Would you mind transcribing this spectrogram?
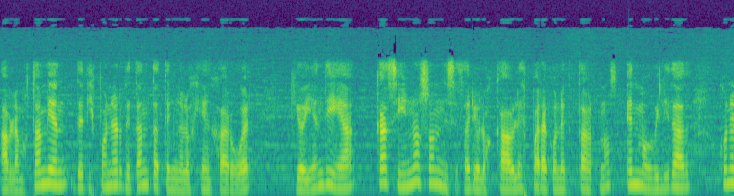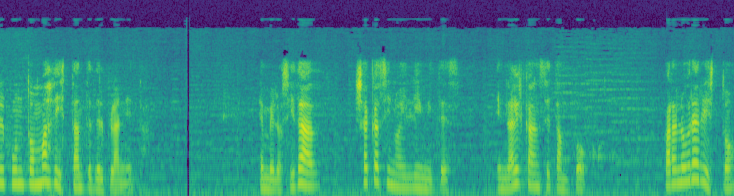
Hablamos también de disponer de tanta tecnología en hardware que hoy en día casi no son necesarios los cables para conectarnos en movilidad con el punto más distante del planeta. En velocidad ya casi no hay límites, en alcance tampoco. Para lograr esto,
